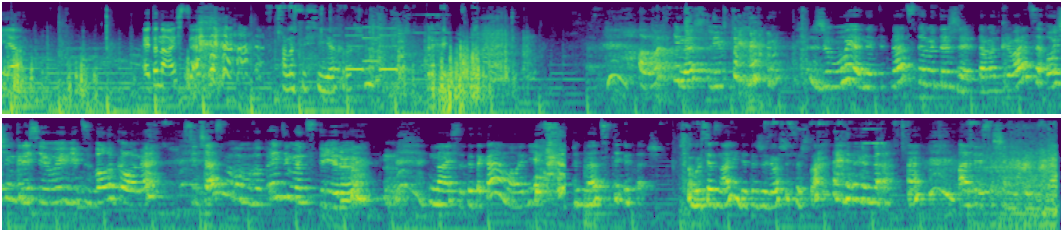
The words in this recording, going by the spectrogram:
Я. Это Настя. Анастасия, хорошо. Проходи. А вот и наш лифт. Живу я на 15 этаже. Там открывается очень красивый вид с балкона. Сейчас мы вам его продемонстрируем. Настя, ты такая молодец. 15 этаж. Чтобы все знали, где ты живешь, если что. Да. Адрес еще не знаю.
